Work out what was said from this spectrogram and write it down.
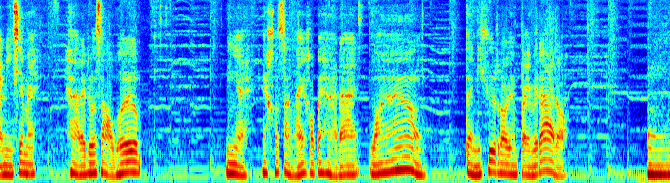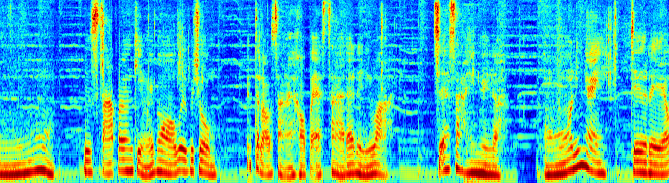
อันนี้ใช่ไหมหาไดโนเสาร์เพิ่มนี่ไงให้เขาสั่งให้เขาไปหาได้ ว้าว แต่นี่คือเรายังไปไม่ได้หรอ อ๋อคือสตาฟเรายังเก่งไม่พอเว้ยผู้ชม แต่เราสั่งให้เขาไปแอสซน์ได้เลยนี่ว่าจะแอสซน์ยังไงล่ะ อ๋อ นี่ไง เจอแล้ว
